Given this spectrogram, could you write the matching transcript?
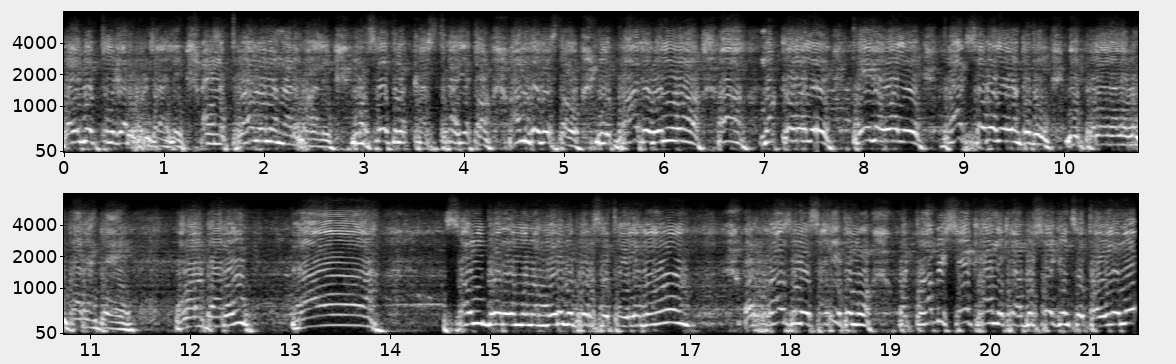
భయభక్తులుగా ఉండాలి ఆయన త్రోవలో నడవాలి. నీ చేతుల కష్టాయుతం అనుభవిస్తావు. నీ భార్య విలువ ఆ మొక్క వలె తీగ వలె ద్రాక్ష వలె ఉంటుంది. నీ పిల్లలు ఎలా ఉంటారంటే ఎలా ఉంటారు ఆ సౌందర్యమును మెరుగుపరిచే తైలము రాజుల సహితము పట్టాభిషేకానికి అభిషేకించే తైలము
